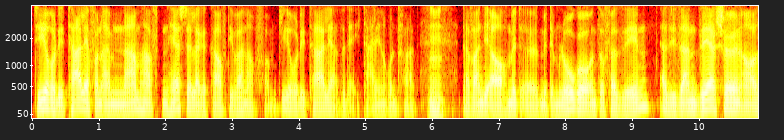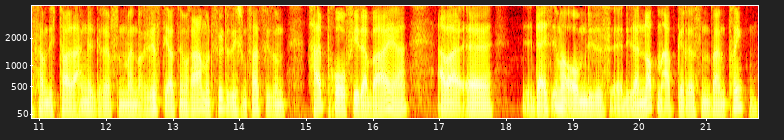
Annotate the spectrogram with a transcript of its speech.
Giro d'Italia von einem namhaften Hersteller gekauft. Die waren auch vom Giro d'Italia, also der Italien-Rundfahrt. Mhm. Da waren die auch mit, äh, mit dem Logo und so versehen. Also die sahen sehr schön aus, haben sich toll angegriffen. Man riss die aus dem Rahmen und fühlte sich schon fast wie so ein Halbprofi dabei, ja. Aber äh, da ist immer oben dieses, äh, dieser Noppen abgerissen beim Trinken.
